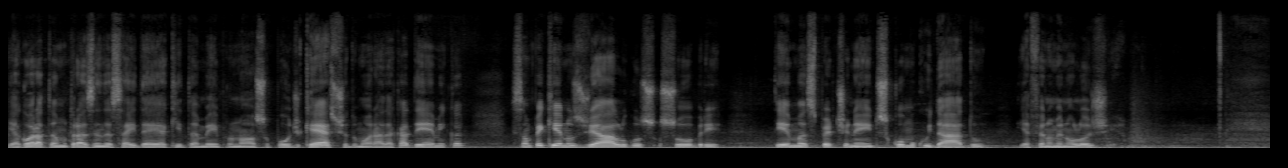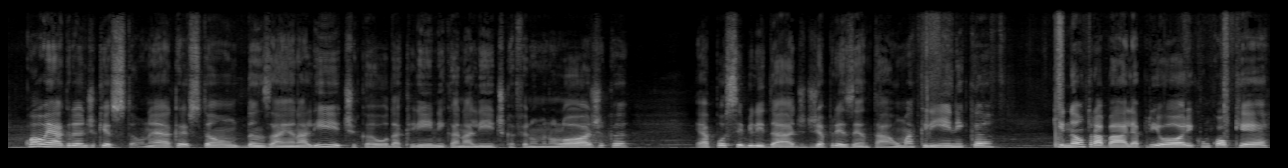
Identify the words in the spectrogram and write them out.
E agora estamos trazendo essa ideia aqui também para o nosso podcast do Morada Acadêmica, que são pequenos diálogos sobre temas pertinentes como o cuidado e a fenomenologia. Qual é a grande questão? Né? A questão da Danzai analítica ou da clínica analítica fenomenológica é a possibilidade de apresentar uma clínica que não trabalha a priori com qualquer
